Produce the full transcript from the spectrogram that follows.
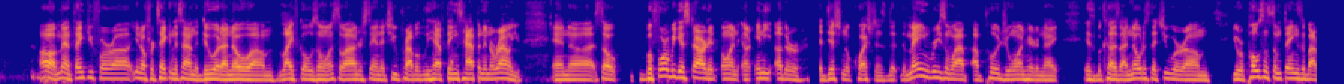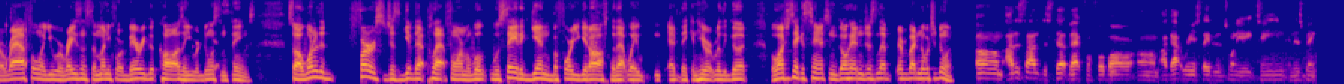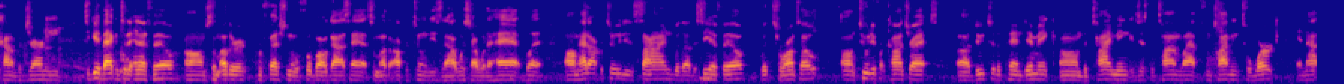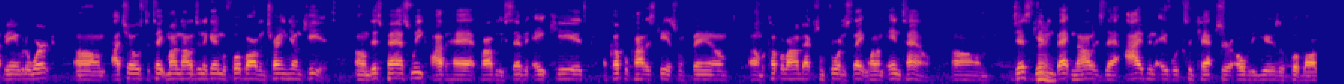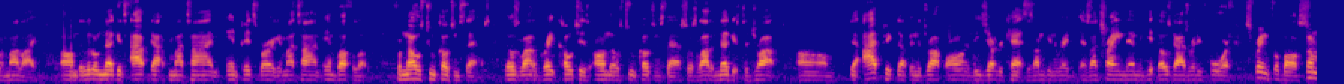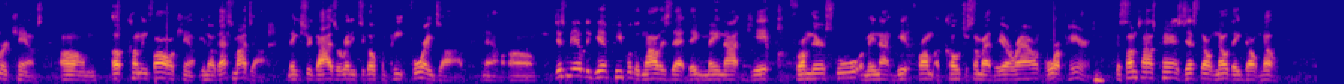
Oh man, thank you for uh, you know for taking the time to do it. I know um, life goes on, so I understand that you probably have things happening around you. And uh, so before we get started on, on any other additional questions, the, the main reason why I, I, pulled you on here tonight is because I noticed that you were um, you were posting some things about a raffle and you were raising some money for a very good cause and you were doing yes. some things. So I wanted to first just give that platform and we'll we'll say it again before you get off so that way eh, they can hear it really good. But why don't you take a chance and go ahead and just let everybody know what you're doing? Um, I decided to step back from football. Um, I got reinstated in 2018, and it's been kind of a journey to get back into the NFL. Um, some other professional football guys had some other opportunities that I wish I would have had, but um, had opportunity to sign with uh, the CFL with Toronto on two different contracts. Uh, due to the pandemic, um, the timing is just the time lapse from timing to work and not being able to work. Um, I chose to take my knowledge in the game of football and train young kids. Um, this past week, I've had probably seven, eight kids, a couple college kids from FAM, um, a couple linebackers from Florida State while I'm in town. Um, just giving back knowledge that I've been able to capture over the years of football in my life. Um, the little nuggets I've got from my time in Pittsburgh and my time in Buffalo from those two coaching staffs. There was a lot of great coaches on those two coaching staffs. So it's a lot of nuggets to drop um, that I picked up in the drop on these younger cats as I'm getting ready, as I train them and get those guys ready for spring football, summer camps, um, upcoming fall camp. You know, that's my job, making sure guys are ready to go compete for a job now. Um, just be able to give people the knowledge that they may not get from their school or may not get from a coach or somebody they're around or a parent. Because sometimes parents just don't know they don't know.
